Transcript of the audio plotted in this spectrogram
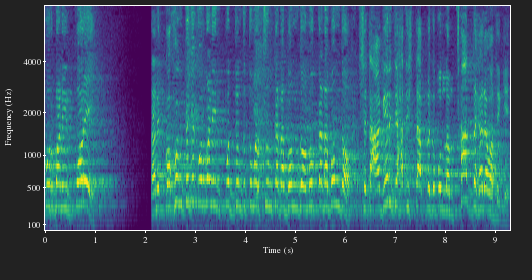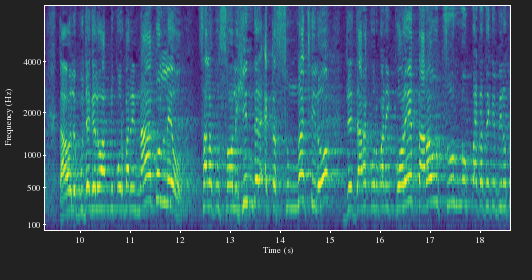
কোরবানির পরে। তাহলে কখন থেকে কোরবানির পর্যন্ত তোমার চুল কাটা বন্ধ, নখ কাটা বন্ধ? সেটা আগের যে হাদিসটা আপনাকে বললাম, ছাদ দেখা যাওয়া থেকে। তাহলে বুঝে গেল আপনি কোরবানি না করলেও সালাফুসলহিনদের একটা সুন্না ছিল যে যারা কোরবানি করে তারাও চুল নখ কাটা থেকে বিরত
